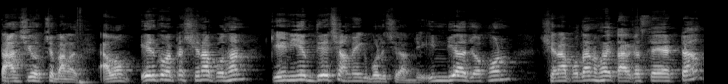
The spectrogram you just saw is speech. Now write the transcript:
তা সে হচ্ছে বাংলাদেশ। এবং এরকম একটা সেনাপ্রধান কে নিয়োগ দিয়েছে আমি বলেছিলাম যে ইন্ডিয়া যখন সেনাপ্রধান হয় তার কাছ থেকে একটা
